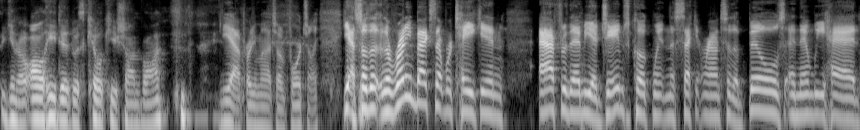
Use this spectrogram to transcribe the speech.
you know, all he did was kill Ke'Shawn Vaughn. yeah, pretty much, unfortunately. Yeah, so the, the running backs that were taken after them, yeah, James Cook went in the second round to the Bills, and then we had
